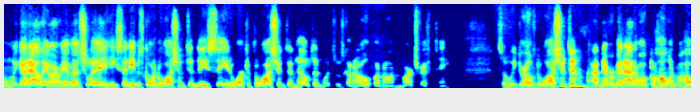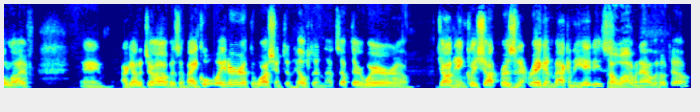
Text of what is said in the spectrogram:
When we got out of the Army eventually, he said he was going to Washington, D.C. to work at the Washington Hilton, which was going to open on March 15th. So we drove to Washington. I'd never been out of Oklahoma in my whole life and I got a job as a banquet waiter at the Washington Hilton. That's up there where uh, John Hinckley shot President Reagan back in the 80s. Oh, wow. Coming out of the hotel.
